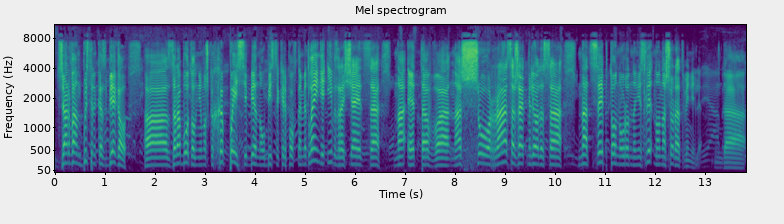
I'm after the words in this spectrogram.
Джарван быстренько сбегал. Э, заработал немножко хп себе на убийстве крипов на медленде. И возвращается на этого на Шора. Сажает Мелиодоса на цепь. То на урон нанесли, но на Шора отменили. Да.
